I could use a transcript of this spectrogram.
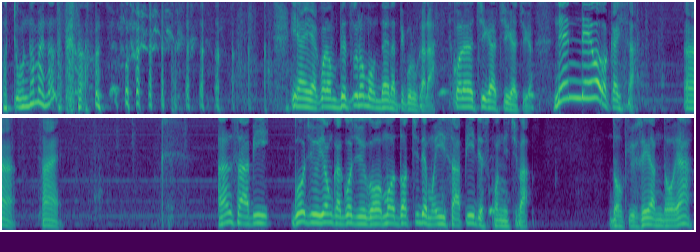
待って、俺名前なんだったかな？いやいや、これは別の問題になってくるから。これは違う違う違う。年齢は若いさ。うん。はい。アンサー B。54か55。もうどっちでもいいさ。P です。こんにちは。同級生やんどうや。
